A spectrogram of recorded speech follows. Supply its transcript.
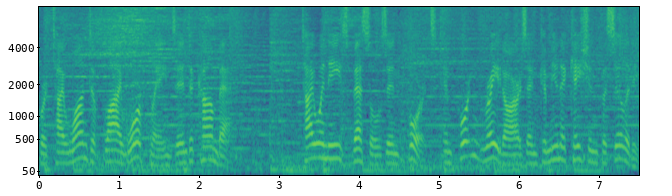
for Taiwan to fly warplanes into combat. Taiwanese vessels in ports, important radars and communication facilities,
